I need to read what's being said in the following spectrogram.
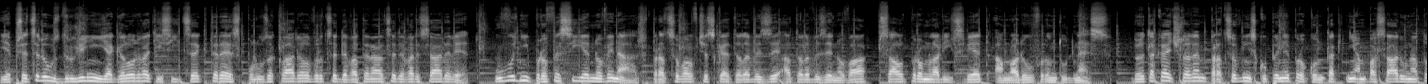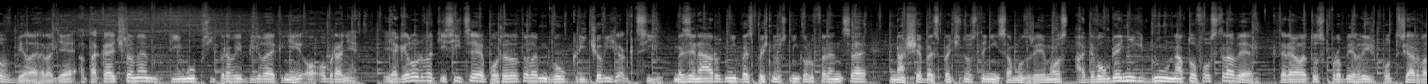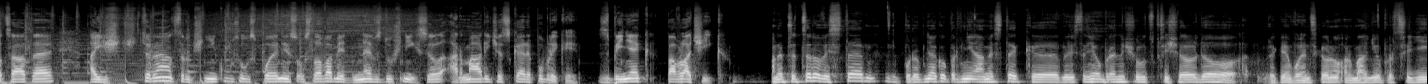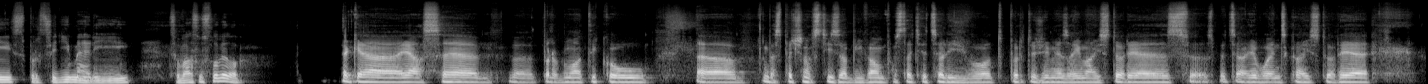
Je předsedou Združení Jagelo 2000, které spolu zakládal v roce 1999. Úvodní profesí je novinář, pracoval v České televizi a televizi Nova, psal pro Mladý svět a Mladou frontu dnes. Byl také členem pracovní skupiny pro kontaktní ambasádu NATO v Bělehradě a také členem týmu přípravy Bílé knihy o obraně. Jagelo 2000 je pořadatelem dvou klíčových akcí. Mezinárodní bezpečnostní konference Naše bezpečnost není samozřejmost a dvoudenních dnů NATO v Ostravě, které letos proběhly již po 23. a již 14 ročníků jsou spojeny s oslavami Dne vzdušných sil armády České republiky. Zbyněk Pavlačík. Pane předsedo, vy jste podobně jako první náměstek ministrně obrany Schulz přišel do, řekněme, vojenského nebo armádního prostředí z prostředí médií. Co vás oslovilo? Tak já, já se eh, problematikou eh, bezpečnosti zabývám v podstatě celý život, protože mě zajímá historie, speciálně vojenská historie.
